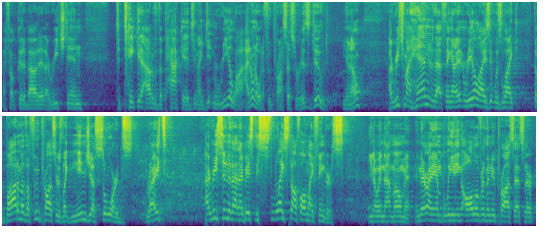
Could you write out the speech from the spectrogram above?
I felt good about it. I reached in to take it out of the package and I didn't realize, I don't know what a food processor is, dude, you know? I reached my hand into that thing and I didn't realize it was like the bottom of a food processor is like ninja swords, right? I reached into that and I basically sliced off all my fingers, you know, in that moment. And there I am bleeding all over the new processor.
